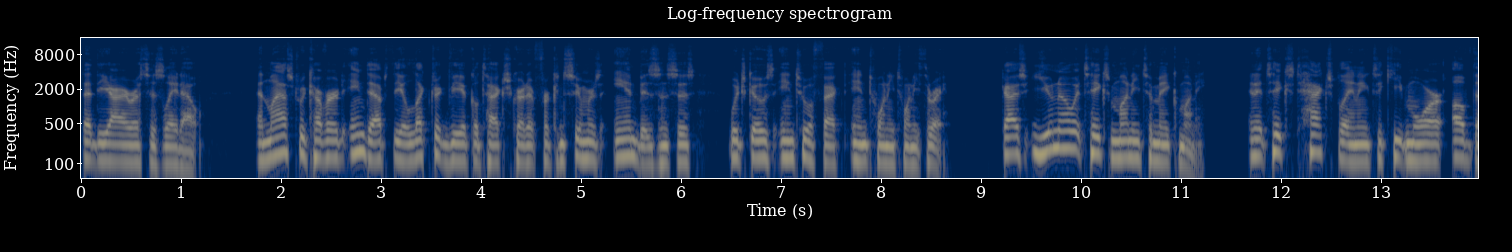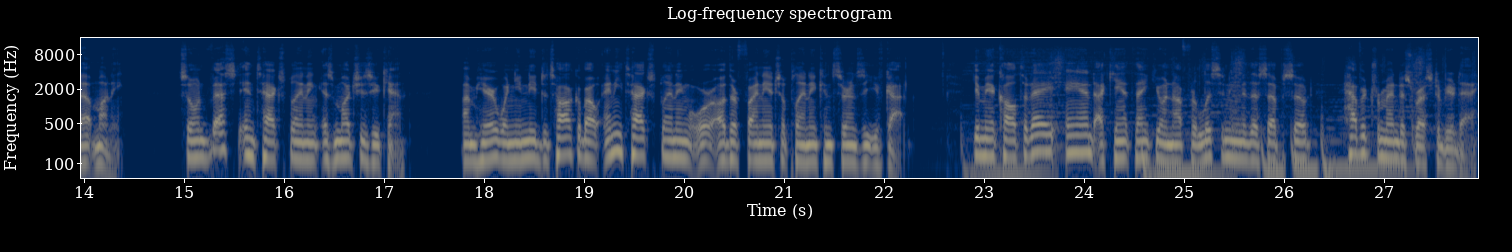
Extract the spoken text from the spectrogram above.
that the IRS has laid out. And last, we covered in depth the electric vehicle tax credit for consumers and businesses, which goes into effect in 2023. Guys, you know it takes money to make money, and it takes tax planning to keep more of that money. So invest in tax planning as much as you can. I'm here when you need to talk about any tax planning or other financial planning concerns that you've got. Give me a call today, and I can't thank you enough for listening to this episode. Have a tremendous rest of your day.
